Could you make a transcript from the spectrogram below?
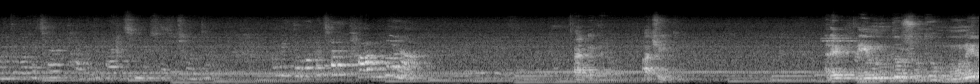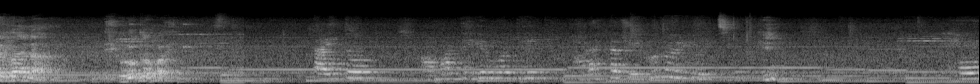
আমি তোমাকে ছাড়া থাকতে পারছি না স্বাচ্ছন্দ্য আমি তোমাকে ছাড়া থাকব না। থাকবে কেন আছোই তো আরে প্রেম তো শুধু মনের হয় না এগুলো তো হয়। তাই তো আমার দেহের মধ্যে আর একটা দেহ তৈরি হয়েছে। কি? হ্যাঁ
